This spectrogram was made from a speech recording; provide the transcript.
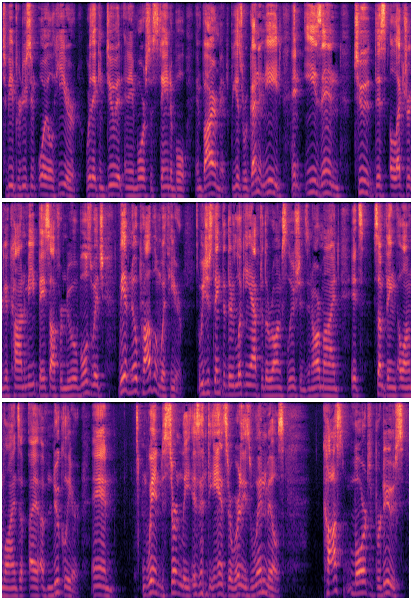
to be producing oil here where they can do it in a more sustainable environment because we're going to need an ease in to this electric economy based off renewables, which we have no problem with here. We just think that they're looking after the wrong solutions. In our mind, it's something along the lines of, uh, of nuclear. And wind certainly isn't the answer. Where these windmills cost more to produce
